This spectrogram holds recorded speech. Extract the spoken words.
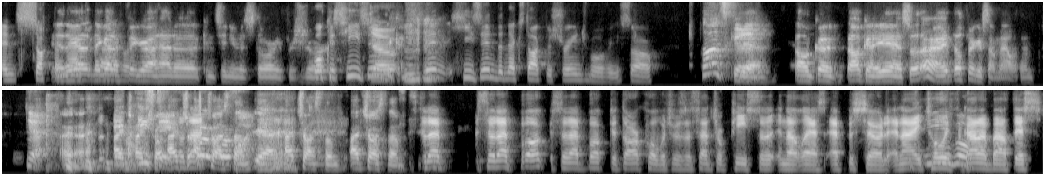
and suck the Yeah, they magic got they got to figure out how to continue his story for sure. Well, because he's in So- he's in he's in the next Doctor Strange movie, so Oh, that's good. yeah. Oh, good. Okay, yeah. So all right, they'll figure something out with him. Yeah. I, I, I, I, He's tru- safe. I, tru- I trust them. Yeah, I trust them. I trust them. So that so that book so that book the Darkhold which was a central piece in that last episode and i totally Evil. forgot about this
